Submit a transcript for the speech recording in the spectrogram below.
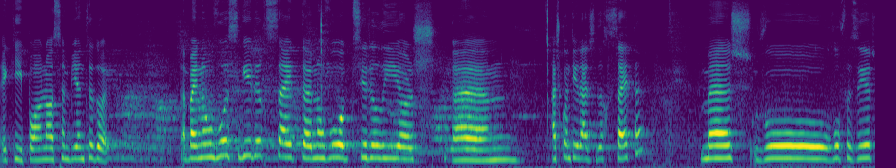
aqui para o nosso ambientador. Também não vou seguir a receita, não vou obedecer ali aos, um, às quantidades da receita, mas vou, vou fazer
